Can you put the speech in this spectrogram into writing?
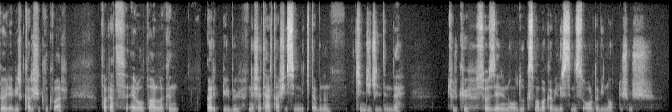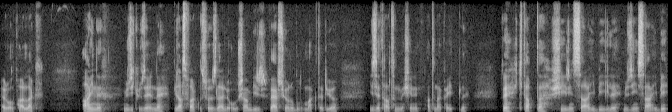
böyle bir karışıklık var. Fakat Erol Parlak'ın Garip Bülbül Neşet Ertaş isimli kitabının ikinci cildinde türkü sözlerinin olduğu kısma bakabilirsiniz. Orada bir not düşmüş Erol Parlak. Aynı müzik üzerine biraz farklı sözlerle oluşan bir versiyonu bulunmakta diyor. İzzet Altınmeşe'nin adına kayıtlı. Ve kitapta şiirin sahibi ile müziğin sahibi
